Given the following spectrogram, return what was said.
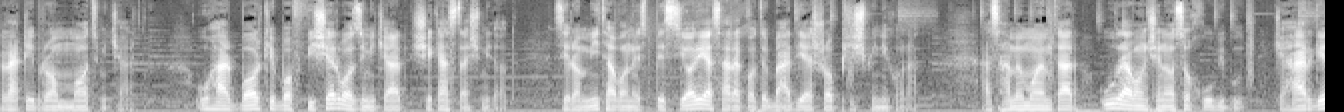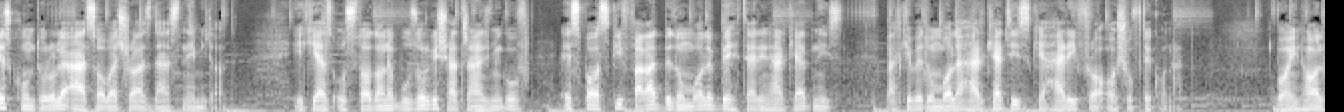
رقیب را مات می کرد. او هر بار که با فیشر بازی می کرد شکستش می‌داد زیرا می توانست بسیاری از حرکات بعدیش را پیش بینی کند از همه مهمتر او روانشناس خوبی بود که هرگز کنترل اعصابش را از دست نمی‌داد یکی از استادان بزرگ شطرنج می گفت اسپاسکی فقط به دنبال بهترین حرکت نیست بلکه به دنبال حرکتی است که حریف را آشفته کند با این حال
